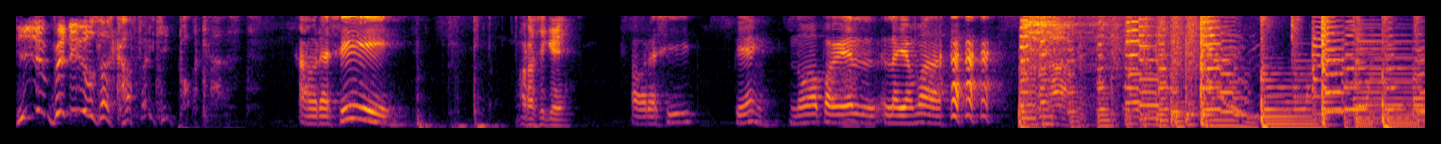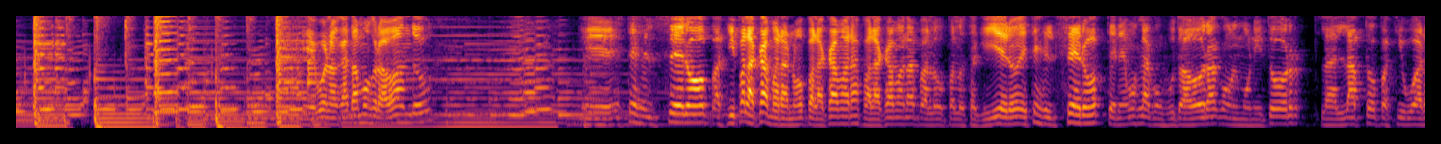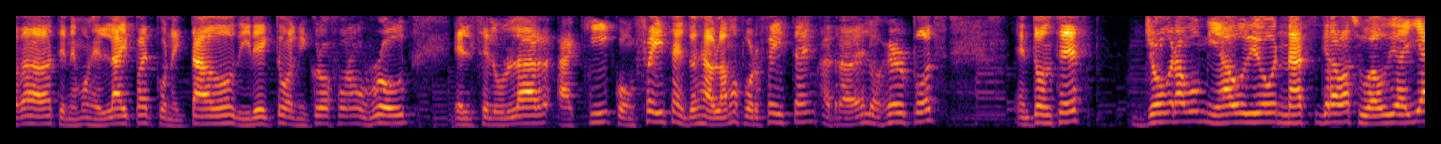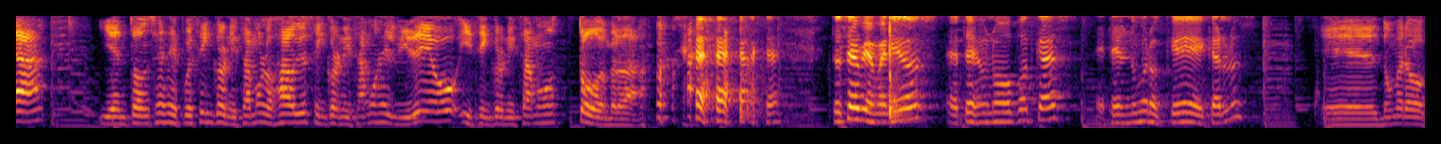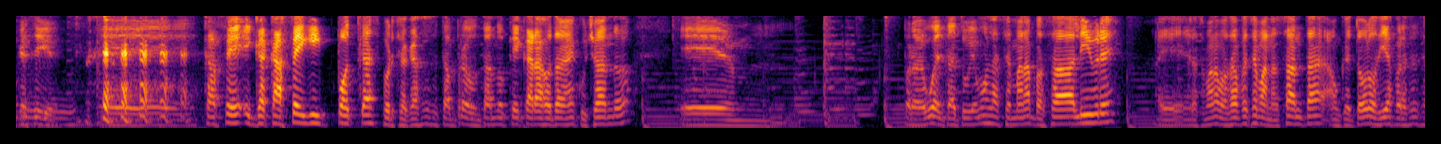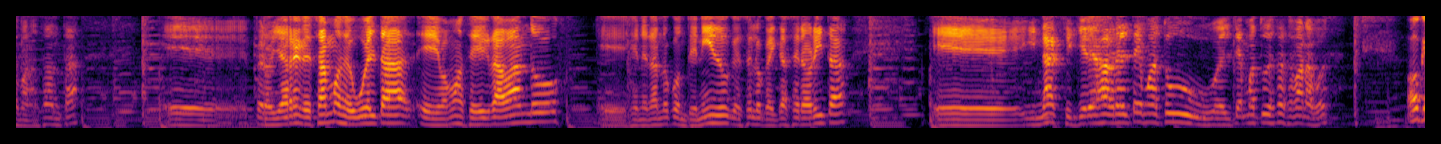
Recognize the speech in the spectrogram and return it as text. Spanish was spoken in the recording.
Bienvenidos al Café Geek Podcast. Ahora sí, Ahora sí que. ahora sí, bien. No apagué la llamada. Ah, eh, bueno, acá estamos grabando. Este es el setup, aquí para la cámara, ¿no? Para la cámara, para la cámara, para los taquilleros. Este es el setup. Tenemos la computadora con el monitor, la laptop aquí guardada. Tenemos el iPad conectado directo al micrófono Rode. El celular aquí con FaceTime. Entonces hablamos por FaceTime a través de los AirPods. Entonces yo grabo mi audio, Nats graba su audio allá. Y entonces después sincronizamos los audios, sincronizamos el video y sincronizamos todo en verdad. Entonces, bienvenidos. Este es un nuevo podcast. Este es el número que, Carlos. El número que sigue. Eh, Café, eh, Café Geek Podcast, por si acaso se están preguntando qué carajo están escuchando. Eh, pero de vuelta, tuvimos la semana pasada libre. Eh, la semana pasada fue Semana Santa, aunque todos los días parecen Semana Santa. Pero ya regresamos de vuelta. vamos a seguir grabando, generando contenido, que eso es lo que hay que hacer ahorita. Eh, y Nax, si quieres abrir el tema tú, el tema tú de esta semana, pues. Ok,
